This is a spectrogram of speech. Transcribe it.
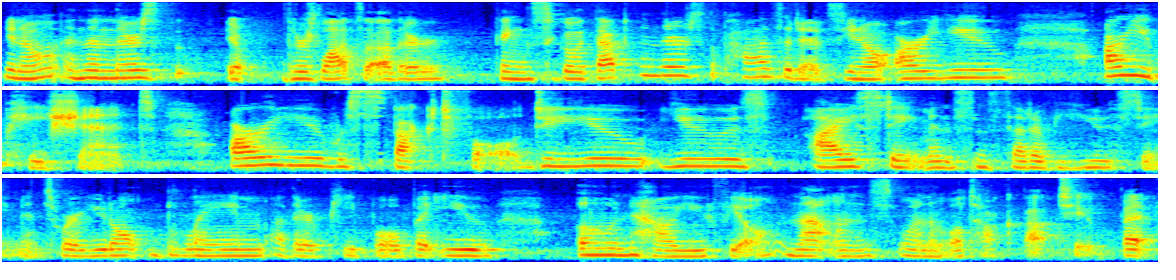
You know, and then there's you know, there's lots of other things to go with that. But then there's the positives. You know, are you are you patient? Are you respectful? Do you use I statements instead of you statements where you don't blame other people but you own how you feel? And that one's one we'll talk about too. But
